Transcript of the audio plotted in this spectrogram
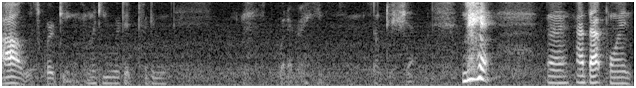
I was working. I'm like, You worked at freaking. Whatever. Don't do shit. uh, at that point,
